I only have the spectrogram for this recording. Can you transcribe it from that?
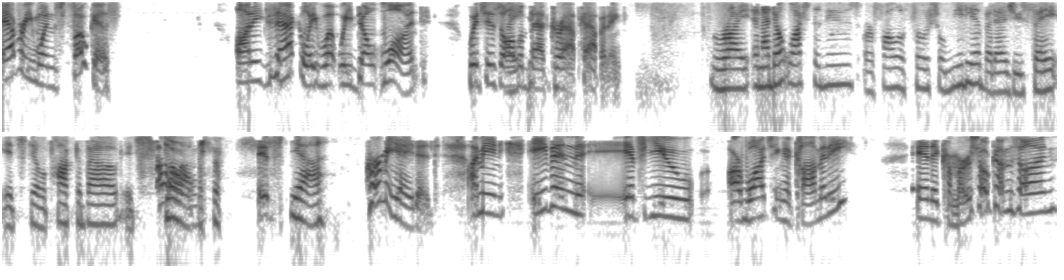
everyone's focus on exactly what we don't want, which is all Right. the bad crap happening. Right. And I don't watch the news or follow social media, but as you say, it's still talked about. It's still Oh. out there. It's Yeah. permeated. I mean, even if you are watching a comedy and a commercial comes on,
